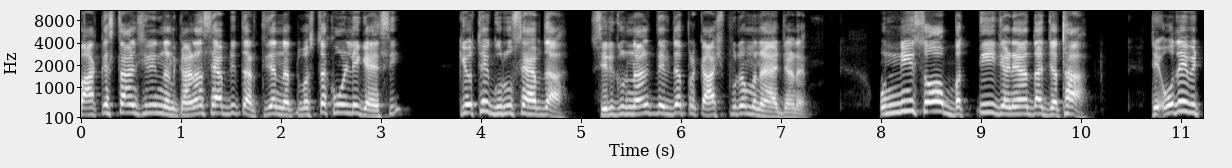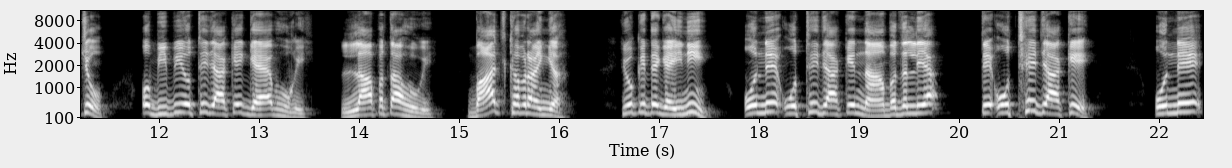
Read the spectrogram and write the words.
ਪਾਕਿਸਤਾਨ ਸ਼੍ਰੀ ਨਨਕਾਣਾ ਸਾਹਿਬ ਦੀ ਧਰਤੀ ਦਾ ਨਤਮਸਤਕ ਹੋਣ ਲਈ ਗਏ ਸੀ, ਕਿ ਉੱਥੇ ਗੁਰੂ ਸਾਹਿਬ ਦਾ, ਸ੍ਰੀ ਗੁਰੂ ਨਾਨਕ ਦੇਵ ਦਾ ਪ੍ਰਕਾਸ਼ ਪੁਰਬ ਮਨਾਇਆ ਜਾਣਾ ਹੈ। 1932 ਜਣਿਆਂ ਦਾ ਜਥਾ ਤੇ ਉਹਦੇ ਵਿੱਚੋਂ ਉਹ ਬੀਬੀ ਉੱਥੇ ਜਾ ਕੇ ਗਾਇਬ ਹੋ ਗਈ, ਲਾਪਤਾ ਹੋ ਗਈ ਬਾਅਦ 'ਚ ਖਬਰ ਆਈਆਂ ਕਿ ਉਹ ਕਿਤੇ ਗਈ ਨਹੀਂ, ਉਹਨੇ ਉੱਥੇ ਜਾ ਕੇ ਨਾਂ ਬਦਲ ਲਿਆ ਤੇ ਉੱਥੇ ਜਾ ਕੇ ਉਹਨੇ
